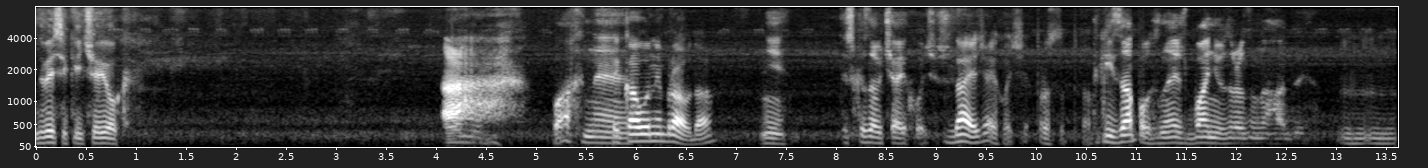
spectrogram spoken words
Дивись, який чайок. А, пахне. Ти каву не брав, так? Ні. Ти ж казав, чай хочеш. Да? Да, я чай хочу, я просто питав. Такий запах, знаєш, баню зразу нагадує. Угу, угу.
